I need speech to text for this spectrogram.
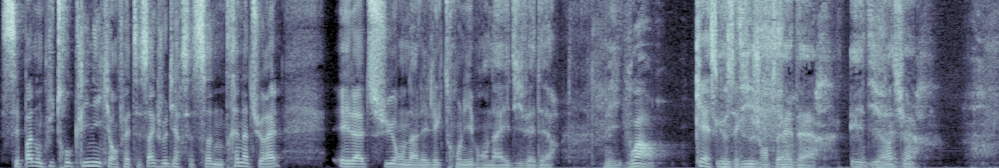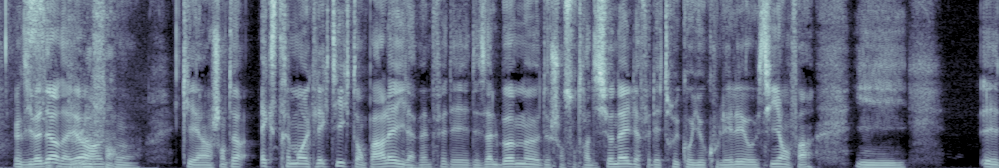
c'est pas non plus trop clinique en fait c'est ça que je veux dire ça sonne très naturel et là-dessus on a l'électron libre on a Eddie Vedder mais Waouh. qu'est-ce que c'est que ce Eddie chanteur Vedder. Eddie Bien Vedder. sûr. Eddie Vedder d'ailleurs, hein, qui est un chanteur extrêmement éclectique, t'en parlais, il a même fait des, des albums de chansons traditionnelles, il a fait des trucs au ukulélé aussi, enfin, il... Et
